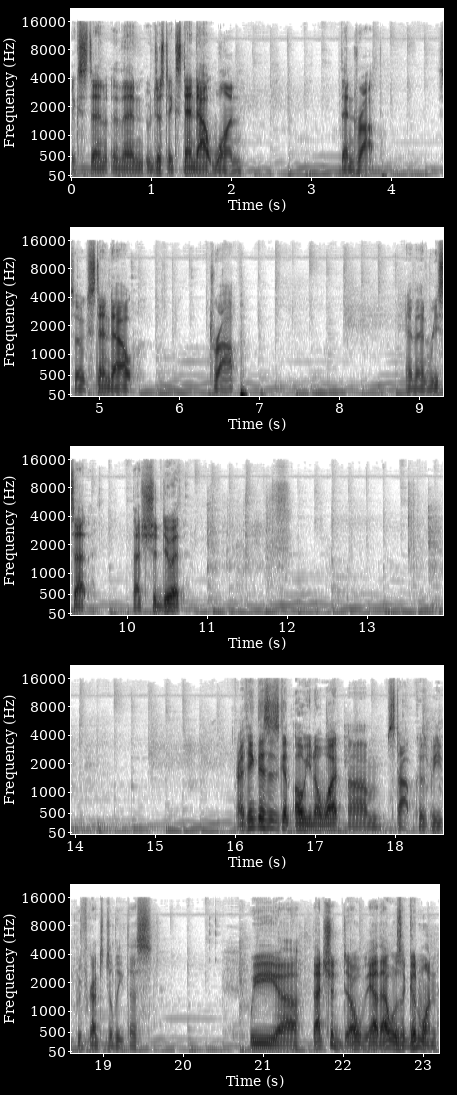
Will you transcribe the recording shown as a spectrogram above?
extend, and then just extend out one, then drop. So extend out, drop, and then reset. That should do it. I think this is gonna. Oh, you know what? Um, stop, because we, we forgot to delete this. We, uh, that should, oh, yeah, that was a good one.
